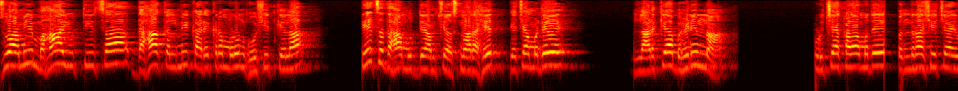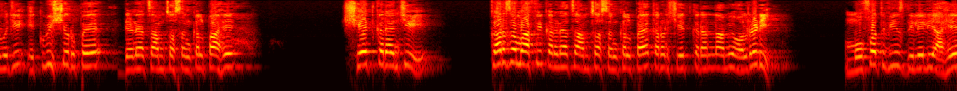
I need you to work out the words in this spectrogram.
जो आम्ही महायुतीचा दहा कलमी कार्यक्रम म्हणून घोषित केला तेच दहा मुद्दे आमचे असणार आहेत. याच्यामध्ये लाडक्या बहिणींना पुढच्या काळामध्ये पंधराशेच्या ऐवजी एकवीसशे रुपये देण्याचा आमचा संकल्प आहे. शेतकऱ्यांची कर्जमाफी करण्याचा आमचा संकल्प आहे कारण शेतकऱ्यांना आम्ही ऑलरेडी मोफत वीज दिलेली आहे.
